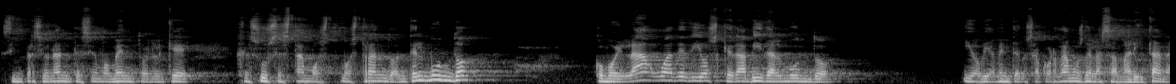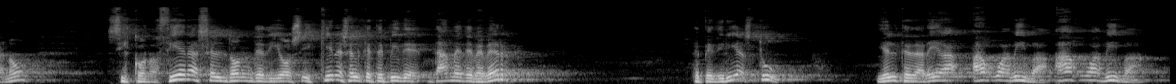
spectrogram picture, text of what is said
Es impresionante ese momento en el que Jesús está mostrando ante el mundo como el agua de Dios que da vida al mundo y obviamente nos acordamos de la samaritana, ¿no? Si conocieras el don de Dios y quién es el que te pide, dame de beber, le pedirías tú y Él te daría agua viva, agua viva.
